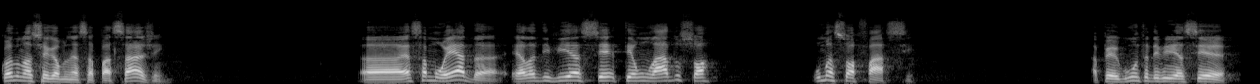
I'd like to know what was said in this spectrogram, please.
quando nós chegamos nessa passagem, uh, essa moeda, ela devia ser, ter um lado só, uma só face. A pergunta deveria ser:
